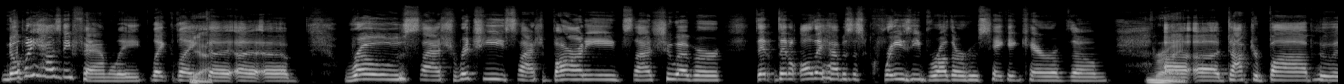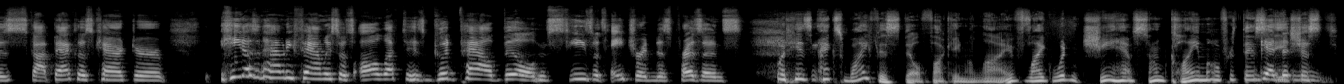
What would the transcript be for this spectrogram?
nobody has any family. Like like Yeah. uh, uh, uh Rose slash Richie slash Bonnie slash whoever. They, they don't all they have is this crazy brother who's taking care of them Right. uh, uh, Dr. Bob, who is Scott Bakula's character, he doesn't have any family, so it's all left to his good pal Bill, who sees with hatred in his presence. but his ex-wife is still fucking alive. Like, wouldn't she have some claim over this? Yeah, it's the- just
